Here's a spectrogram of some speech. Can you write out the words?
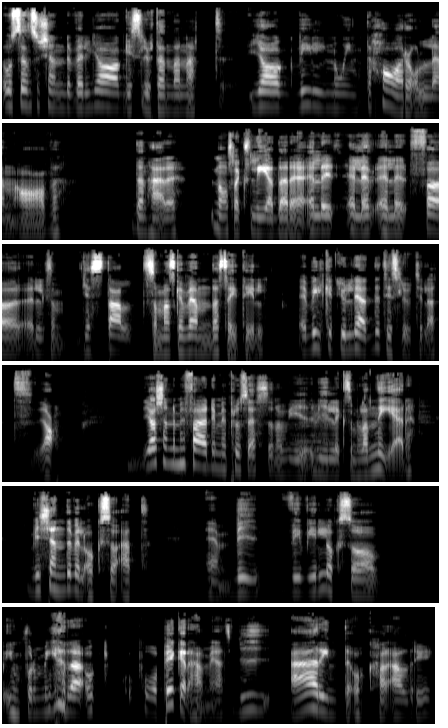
Och sen så kände väl jag i slutändan att jag vill nog inte ha rollen av den här någon slags ledare eller, eller, eller för liksom, gestalt som man ska vända sig till. Eh, vilket ju ledde till slut till att, ja, jag kände mig färdig med processen och vi, vi liksom la ner. Vi kände väl också att eh, vi, vi vill också informera och, och påpeka det här med att vi är inte och har aldrig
